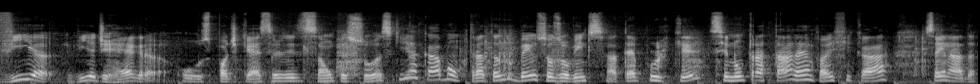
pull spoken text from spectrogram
via, via de regra, os podcasters eles são pessoas que acabam tratando bem os seus ouvintes, até porque se não tratar, né, vai ficar sem nada.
